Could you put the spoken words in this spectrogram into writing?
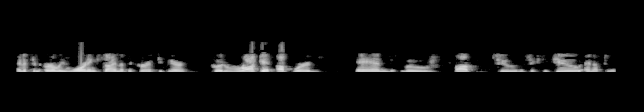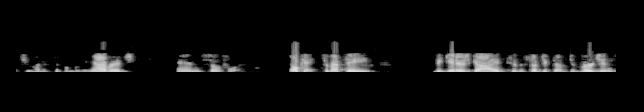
and it's an early warning sign that the currency pair could rocket upwards and move up to the 62 and up to the 200 simple moving average and so forth. Okay, so that's a beginner's guide to the subject of divergence.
